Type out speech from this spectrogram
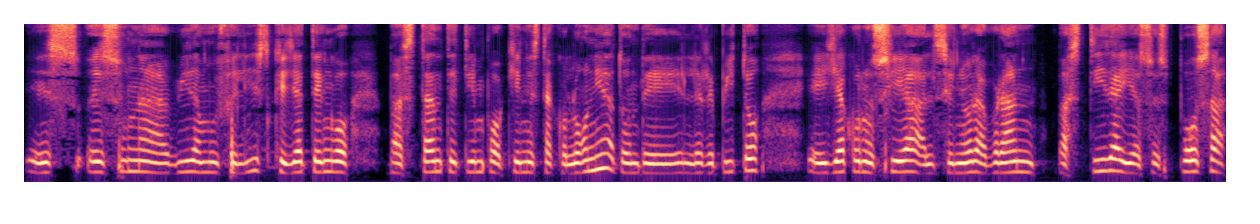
es, es una vida muy feliz que ya tengo bastante tiempo aquí en esta colonia donde le repito eh, ya conocía al señor Abraham Bastida y a su esposa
